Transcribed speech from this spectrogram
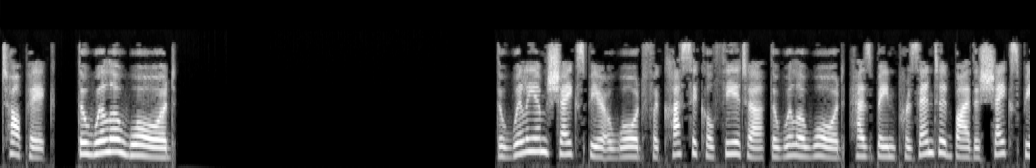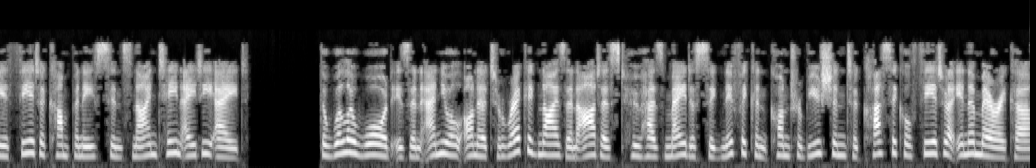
The Will Award The William Shakespeare Award for Classical Theatre the Will Award has been presented by the Shakespeare Theatre Company since 1988. The Will Award is an annual honor to recognize an artist who has made a significant contribution to classical theatre in America.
